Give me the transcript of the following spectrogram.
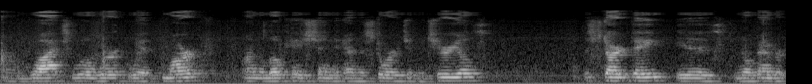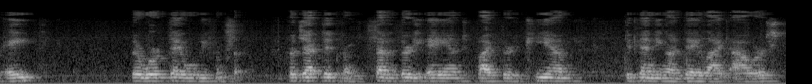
Um, Watts will work with Mark on the location and the storage of materials. The start date is November 8th. Their workday will be from, projected from 7:30 a.m. to 5:30 p.m., depending on daylight hours.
